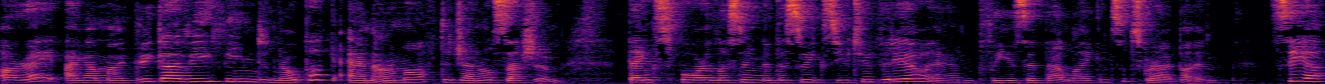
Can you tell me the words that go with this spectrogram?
All right, I got my Greek IV themed notebook and I'm off to general session. Thanks for listening to this week's YouTube video and please hit that like and subscribe button. See ya!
